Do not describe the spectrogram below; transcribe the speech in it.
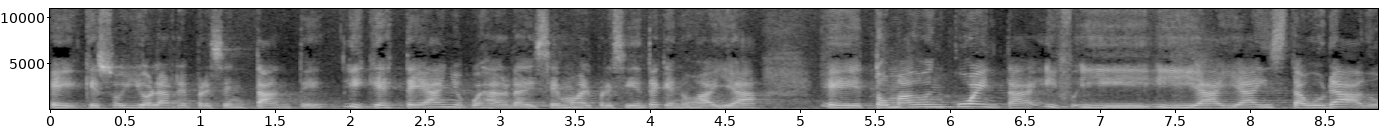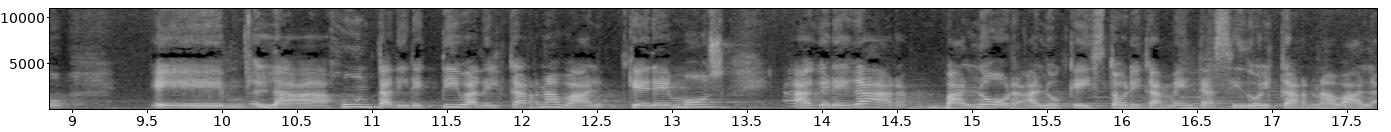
eh, que soy yo la representante, y que este año pues agradecemos al presidente que nos haya eh, tomado en cuenta y haya instaurado eh, la Junta Directiva del Carnaval, queremos agregar valor a lo que históricamente ha sido el carnaval.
